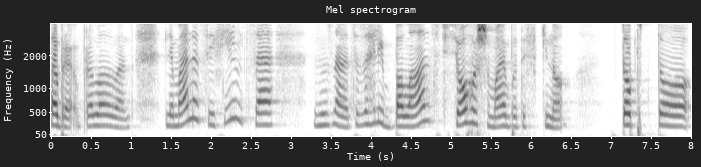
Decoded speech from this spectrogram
Добре, про La La Land. Для мене цей фільм це не знаю, це взагалі баланс всього, що має бути в кіно. Тобто,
